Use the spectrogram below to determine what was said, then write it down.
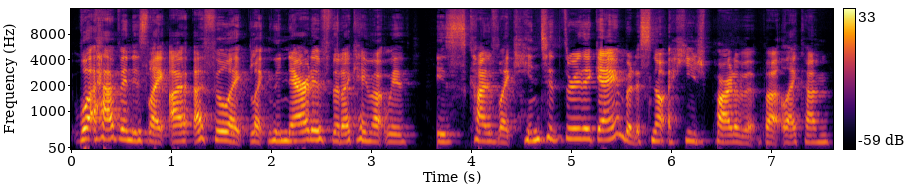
what happened is like I, I feel like like the narrative that I came up with is kind of like hinted through the game, but it's not a huge part of it. But like I'm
